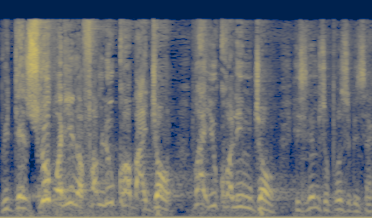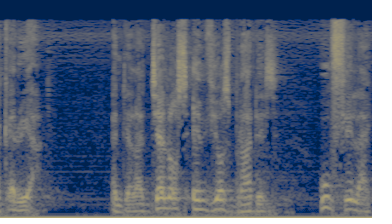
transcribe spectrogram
But there's nobody in the family who called by John. Why you call him John? His name is supposed to be Zachariah. And there are jealous, envious brothers who feel like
